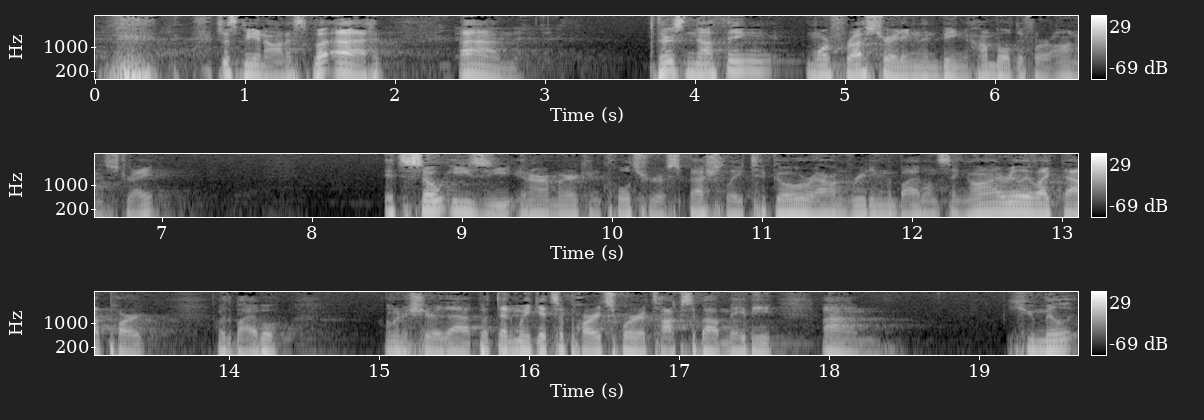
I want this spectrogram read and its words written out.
just being honest. But uh, um, there's nothing more frustrating than being humbled if we're honest, right? It's so easy in our American culture, especially, to go around reading the Bible and saying, "Oh, I really like that part of the Bible. I'm going to share that." But then we get to parts where it talks about maybe um, humil-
